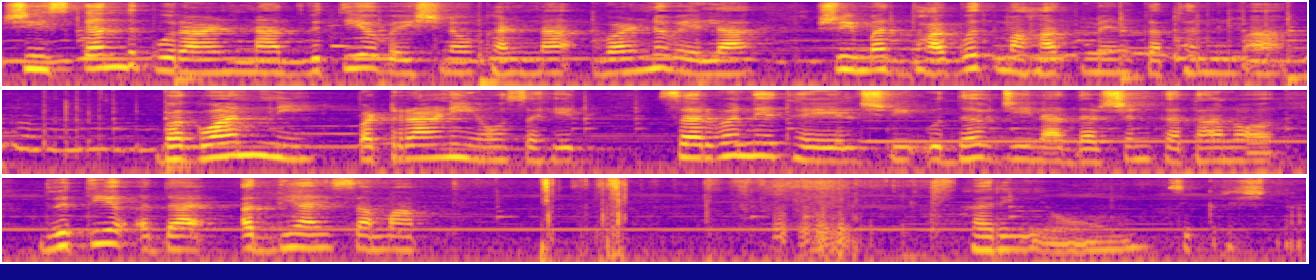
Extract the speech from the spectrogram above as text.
શ્રી સ્કંદ પુરાણના દ્વિતીય વૈષ્ણવ ખંડના વર્ણવેલા શ્રીમદ ભાગવત મહાત્મ્ય કથનમાં ભગવાનની પટરાણીઓ સહિત સર્વને થયેલ શ્રી ઉદ્ધવજીના દર્શન કથાનો દ્વિતીય અધ્યાય સમાપ્ત હરિ ઓમ શ્રી કૃષ્ણ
